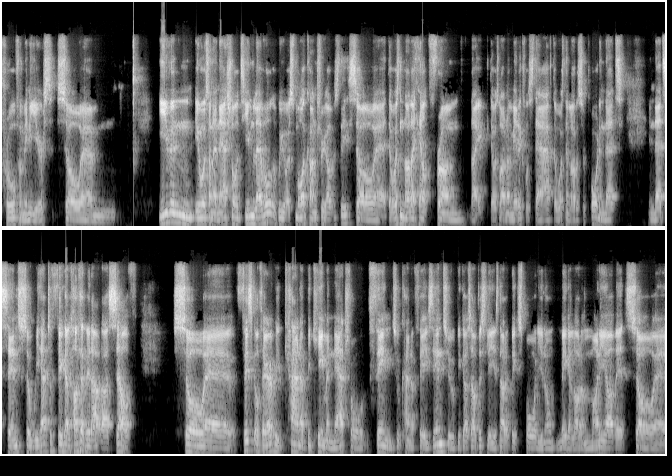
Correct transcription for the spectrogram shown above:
pro for many years. So um, even it was on a national team level. We were a small country, obviously, so uh, there wasn't a lot of help from like there was a lot of medical staff. There wasn't a lot of support in that in that sense. So we had to figure a lot of it out ourselves so uh, physical therapy kind of became a natural thing to kind of phase into because obviously it's not a big sport you don't make a lot of money of it. So uh,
